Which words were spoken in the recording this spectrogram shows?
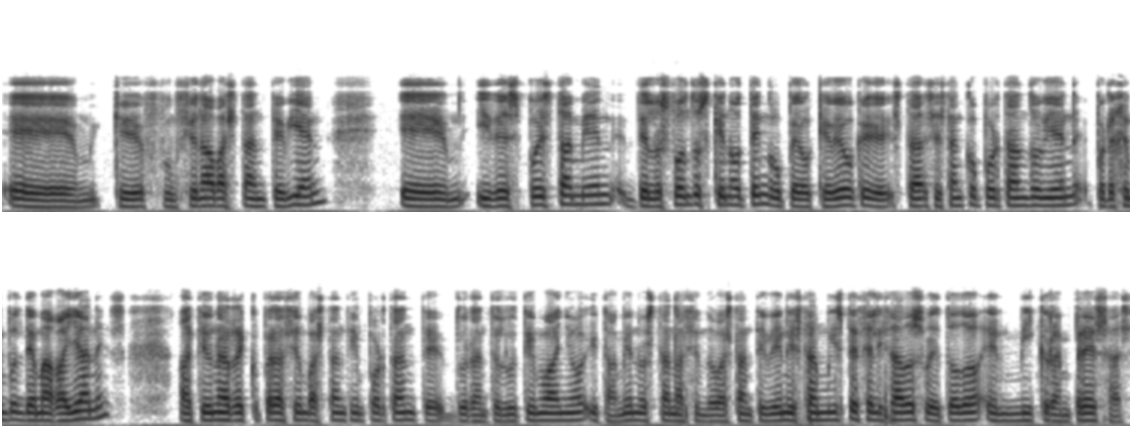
que funciona bastante bien. Eh, y después también de los fondos que no tengo, pero que veo que se están comportando bien, por ejemplo el de Magallanes, ha tenido una recuperación bastante importante durante el último año y también lo están haciendo bastante bien y están muy especializados sobre todo en microempresas.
